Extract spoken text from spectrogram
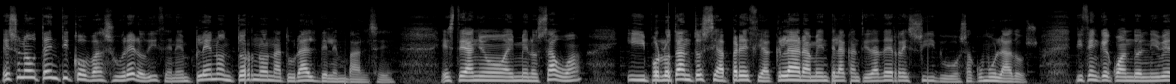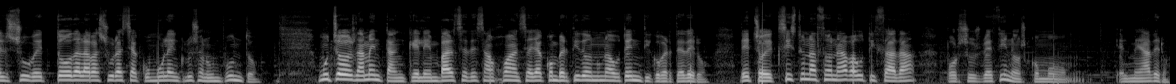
Es un auténtico basurero, dicen, en pleno entorno natural del embalse. Este año hay menos agua y por lo tanto se aprecia claramente la cantidad de residuos acumulados. Dicen que cuando el nivel sube toda la basura se acumula incluso en un punto. Muchos lamentan que el embalse de San Juan se haya convertido en un auténtico vertedero. De hecho, existe una zona bautizada por sus vecinos como el meadero.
